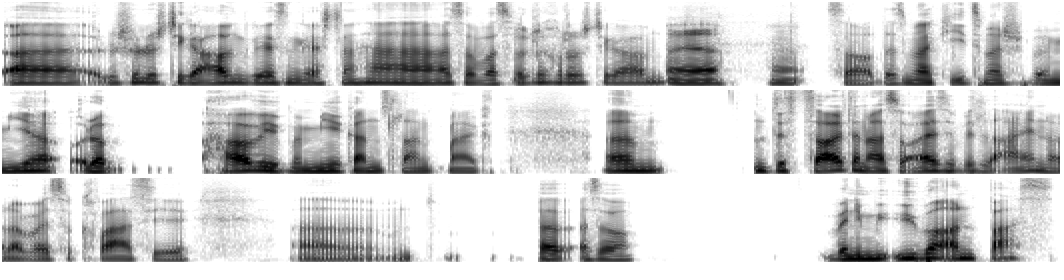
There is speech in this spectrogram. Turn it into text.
äh, schon lustiger Abend gewesen gestern, haha, so, war es wirklich ein lustiger Abend? Ja, ja. So, das merke ich zum Beispiel bei mir, oder habe ich bei mir ganz lang gemerkt. Ähm, und das zahlt dann also alles ein bisschen ein, oder? Weil so quasi, äh, bei, also, wenn ich mich überanpasse,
